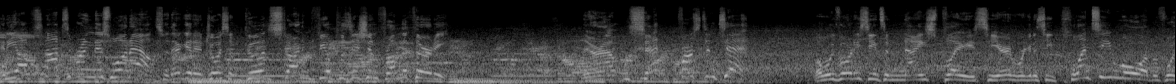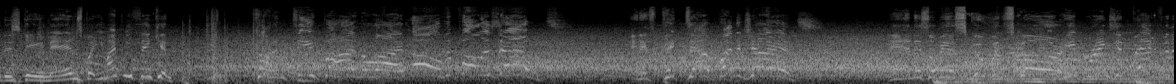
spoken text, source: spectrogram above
And he opts not to bring this one out, so they're going to enjoy some good starting field position from the 30. They're out and set, first and 10. Well, we've already seen some nice plays here, and we're going to see plenty more before this game ends. But you might be thinking, caught him deep behind the line. Oh, the ball is out! And it's picked out by the Giants. And this will be a scoop and score. He brings it back for the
